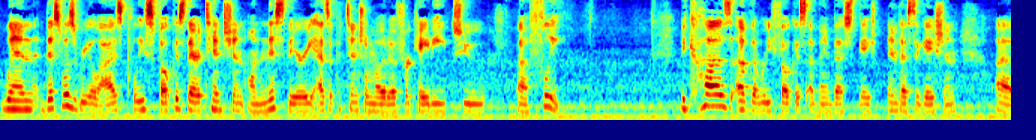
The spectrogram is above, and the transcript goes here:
When this was realized, police focused their attention on this theory as a potential motive for Katie to uh, flee. Because of the refocus of the investigation, investigation uh,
